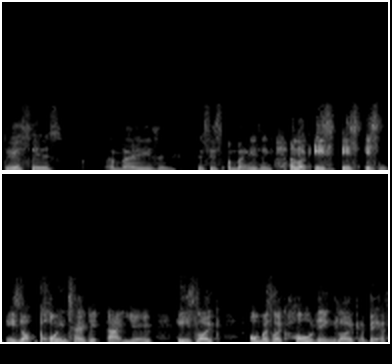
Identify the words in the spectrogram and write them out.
"This is amazing. This is amazing." And like he's he's he's, he's not pointing at you. He's like almost like holding like a bit of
